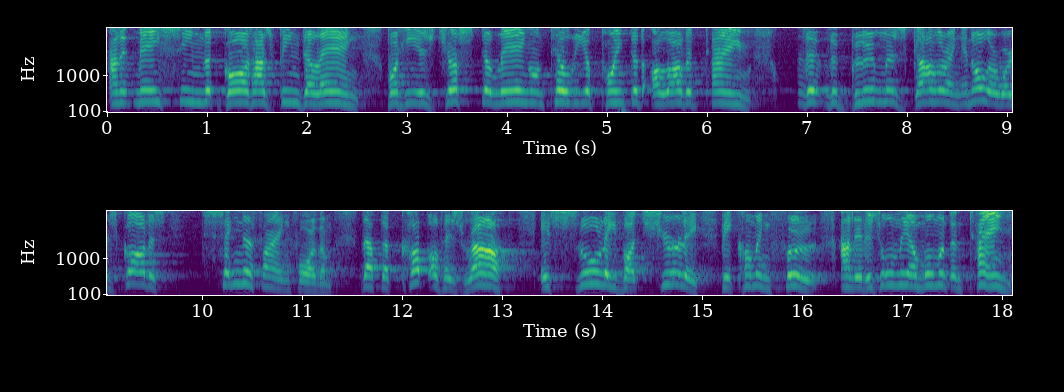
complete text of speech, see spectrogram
And it may seem that God has been delaying, but He is just delaying until the appointed allotted time. The, the gloom is gathering. In other words, God is signifying for them that the cup of his wrath is slowly but surely becoming full, and it is only a moment in time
